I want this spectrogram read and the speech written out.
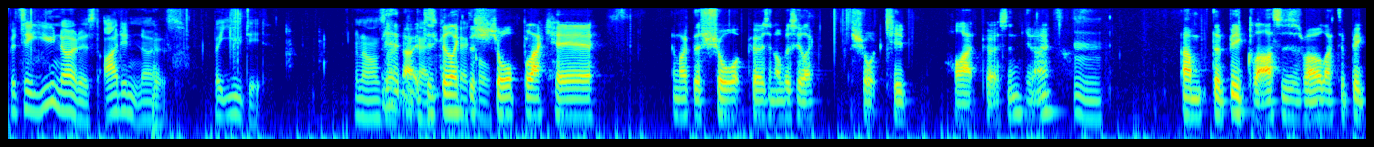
But see, you noticed. I didn't notice, but you did. And I was Yeah, like, no, okay, just because like the cool. short black hair and like the short person, obviously like short kid height person, you know. Mm. Um, the big glasses as well, like the big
